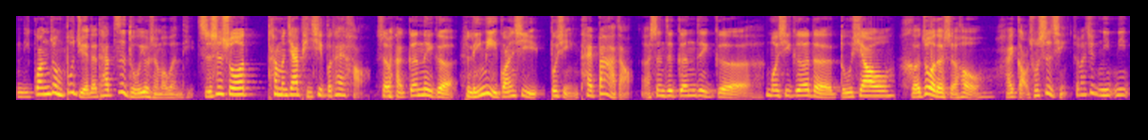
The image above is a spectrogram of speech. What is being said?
你观众不觉得他制毒有什么问题，只是说他们家脾气不太好，是吧？跟那个邻里关系不行，太霸道啊，甚至跟这个墨西哥的毒枭合作的时候还搞出事情，是吧？就你你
